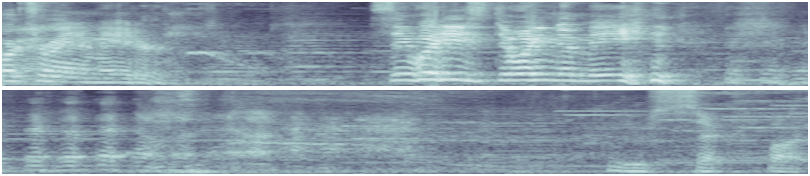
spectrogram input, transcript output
Or tram. Tranamator. See what he's doing to me? you sick fuck.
